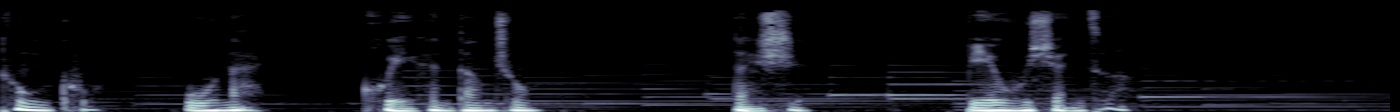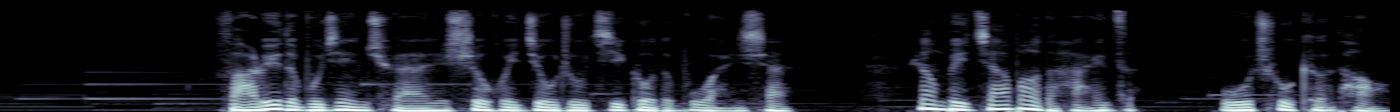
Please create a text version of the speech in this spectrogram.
痛苦、无奈、悔恨当中，但是，别无选择。法律的不健全，社会救助机构的不完善，让被家暴的孩子无处可逃，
